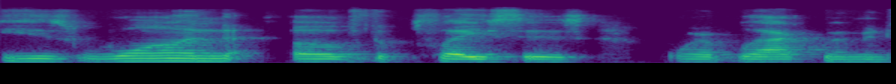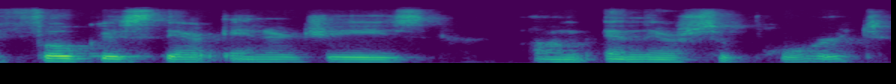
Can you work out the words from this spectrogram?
is one of the places where Black women focus their energies um, and their support.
